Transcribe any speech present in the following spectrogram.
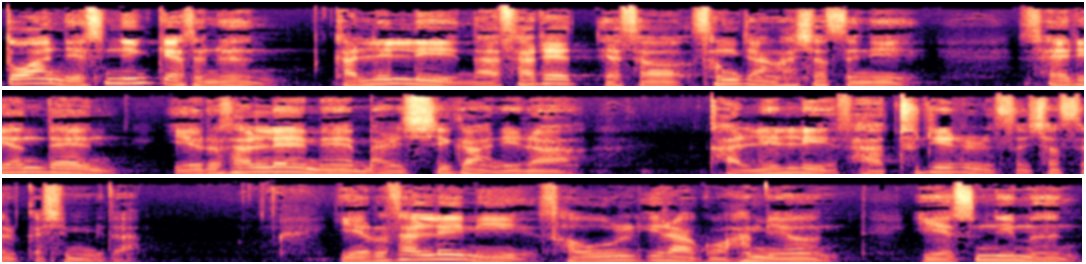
또한 예수님께서는 갈릴리 나사렛에서 성장하셨으니 세련된 예루살렘의 말씨가 아니라 갈릴리 사투리를 쓰셨을 것입니다. 예루살렘이 서울이라고 하면 예수님은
